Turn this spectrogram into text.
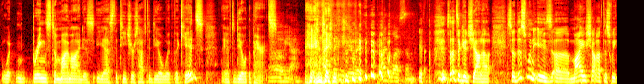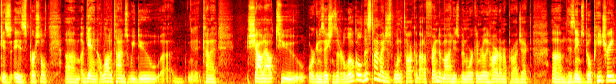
what brings to my mind is yes, the teachers have to deal with the kids, they have to deal with the parents. oh yeah. And I then- couldn't do it. God bless them yeah, so that's a good shout out. So this one is uh, my shout out this week is is personal. Um, again, a lot of times we do uh, kind of shout out to organizations that are local. This time, I just want to talk about a friend of mine who's been working really hard on a project. Um, his name's Bill Petrie.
